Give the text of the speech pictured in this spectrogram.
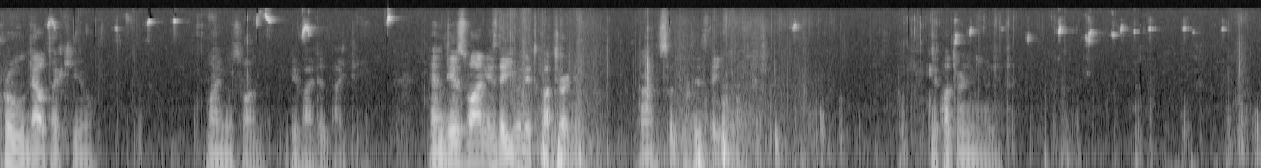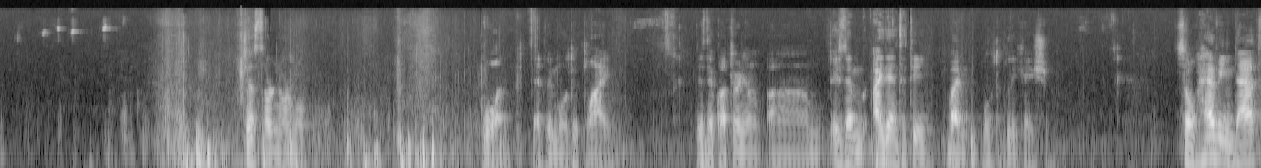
through delta q minus 1 divided by t. And this one is the unit quaternion. Uh, so this is the unit, the quaternion unit. Just our normal one that we multiply is the quaternion um, is the identity by multiplication. So having that,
